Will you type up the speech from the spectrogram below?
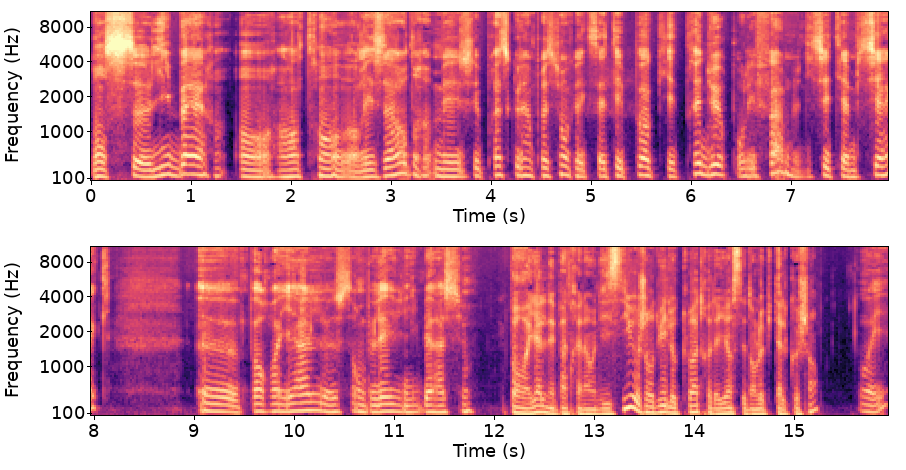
on se libère en rentrant dans les ordres, mais j'ai presque l'impression qu'avec cette époque qui est très dure pour les femmes, le XVIIe siècle, euh, Port-Royal semblait une libération. Port-Royal n'est pas très loin d'ici. Aujourd'hui, le cloître, d'ailleurs, c'est dans l'hôpital Cochin. Oui,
